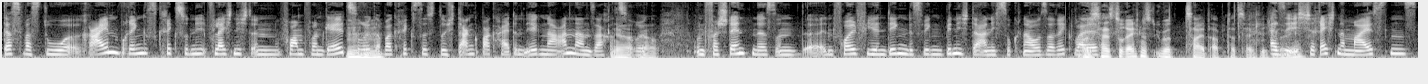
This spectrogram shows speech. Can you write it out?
das, was du reinbringst, kriegst du nie, vielleicht nicht in Form von Geld zurück, mhm. aber kriegst es durch Dankbarkeit in irgendeiner anderen Sache ja, zurück. Ja. Und Verständnis und äh, in voll vielen Dingen. Deswegen bin ich da nicht so knauserig. Weil, aber das heißt, du rechnest über Zeit ab tatsächlich? Also ich rechne meistens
